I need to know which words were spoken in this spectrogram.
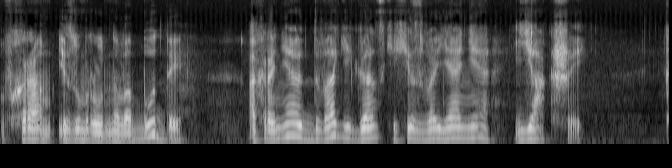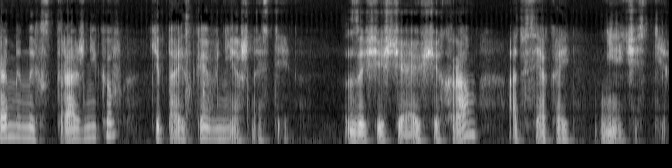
в храм изумрудного Будды охраняют два гигантских изваяния якшей, каменных стражников китайской внешности, защищающих храм от всякой нечисти.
